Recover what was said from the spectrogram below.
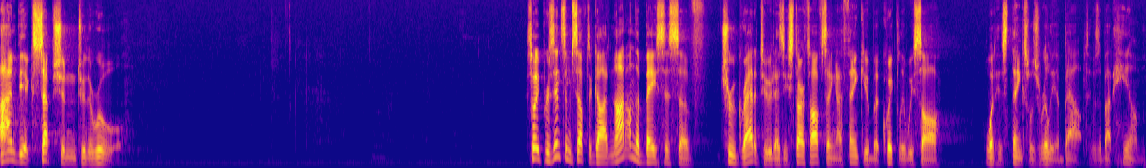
I'm the exception to the rule. So he presents himself to God not on the basis of true gratitude, as he starts off saying, I thank you, but quickly we saw what his thanks was really about. It was about him.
